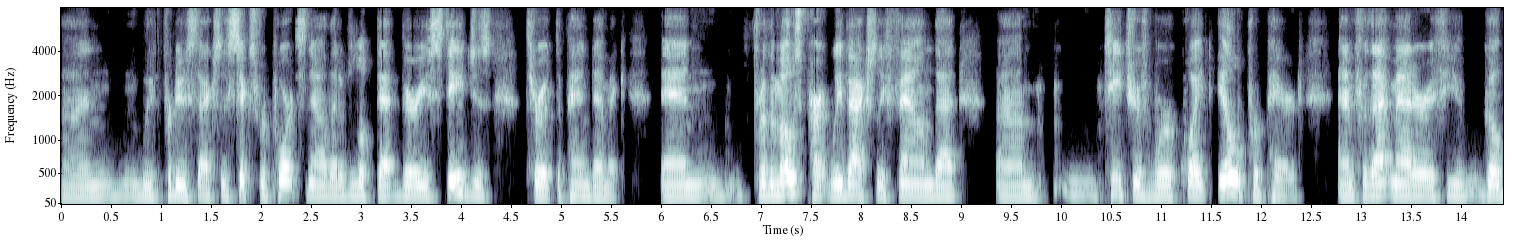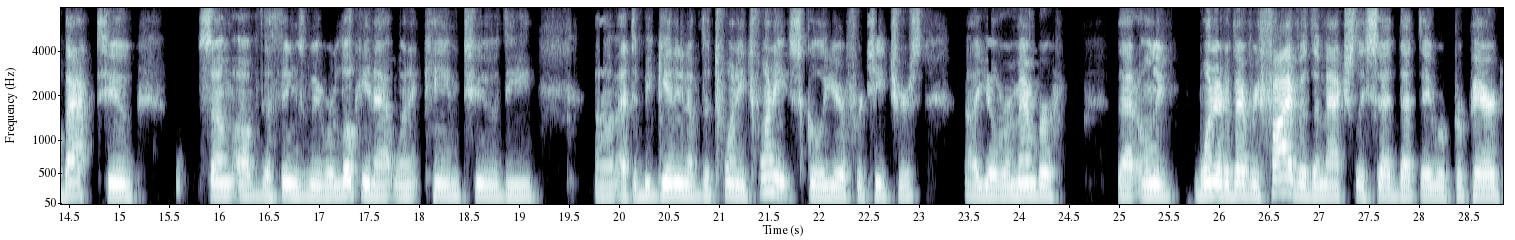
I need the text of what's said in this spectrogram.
And we've produced actually six reports now that have looked at various stages throughout the pandemic. And for the most part, we've actually found that um, teachers were quite ill prepared. And for that matter, if you go back to some of the things we were looking at when it came to the uh, at the beginning of the 2020 school year for teachers, uh, you'll remember that only one out of every five of them actually said that they were prepared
